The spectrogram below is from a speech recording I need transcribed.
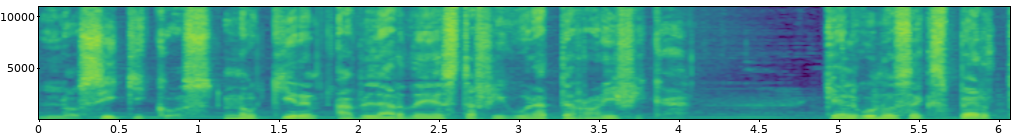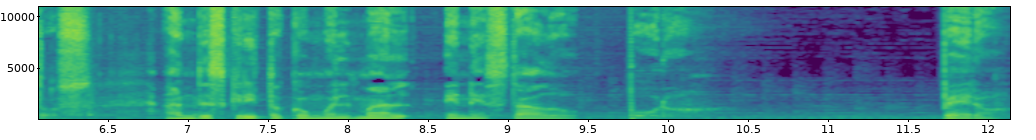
los psíquicos no quieren hablar de esta figura terrorífica, que algunos expertos han descrito como el mal en estado puro. Pero,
